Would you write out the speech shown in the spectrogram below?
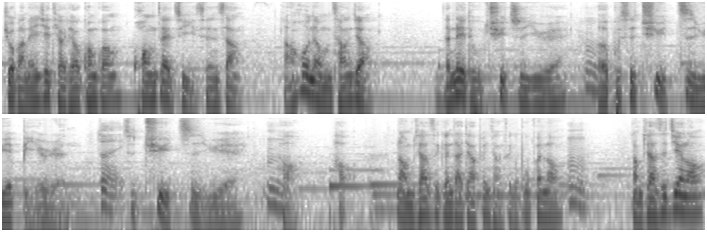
就把那些条条框框框在自己身上。然后呢，我们常讲人类图去制约，嗯、而不是去制约别人，对，是去制约。嗯，好，好，那我们下次跟大家分享这个部分喽。嗯，那我们下次见喽。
